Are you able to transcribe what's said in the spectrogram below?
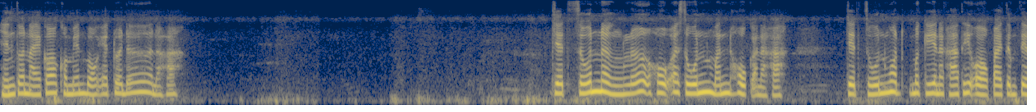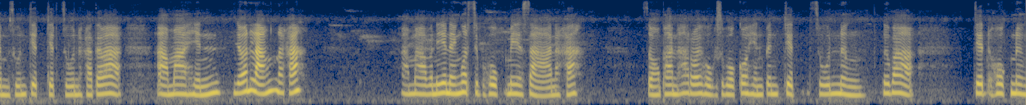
เห็นตัวไหนก็คอมเมนต์บอกเอสด้วยเด้อนะคะ เจ็ดศูนย์หนึ่งหรือหกศูนย์เหมือนหกอะนะคะเจ็ดศูนย์งวดเมื่อกี้นะคะ ที่ออกไปเต็มเต็มศูนย์เจ็ดเจ็ดศูนย์นะคะ แต่ว่าอ่ามาเห็นย้อนหลังนะคะอ่ามาวันนี้ในงวดสิบหกเมษานนะคะสองพันห้าร้อยหกสิบหกก็เห็นเป็นเจ็ดศูนย์หนึ่งหรือว่าเจ็ดหกหนึ่ง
